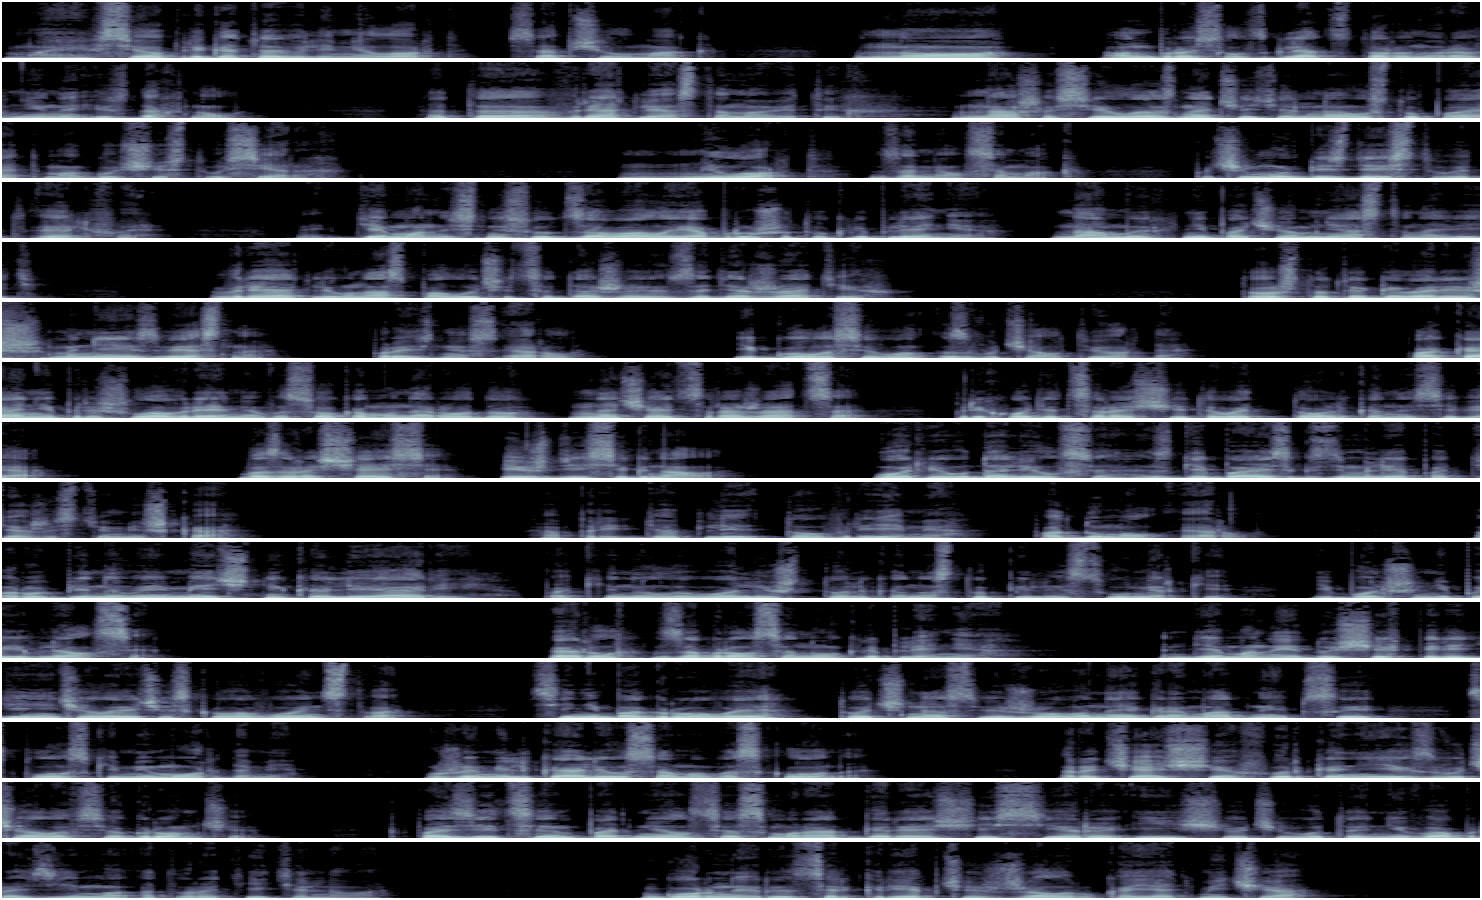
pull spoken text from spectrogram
«Мы все приготовили, милорд», — сообщил маг. «Но...» — он бросил взгляд в сторону равнины и вздохнул. «Это вряд ли остановит их. Наша сила значительно уступает могуществу серых». «Милорд», — замялся маг, — Почему бездействуют эльфы? Демоны снесут завалы и обрушат укрепления. Нам их ни почем не остановить. Вряд ли у нас получится даже задержать их». «То, что ты говоришь, мне известно», – произнес Эрл. И голос его звучал твердо. «Пока не пришло время высокому народу начать сражаться, приходится рассчитывать только на себя. Возвращайся и жди сигнала». Ори удалился, сгибаясь к земле под тяжестью мешка. «А придет ли то время?» – подумал Эрл. Рубиновый мечник Алиарий покинул его лишь только наступили сумерки и больше не появлялся. Эрл забрался на укрепление. Демоны, идущие впереди нечеловеческого воинства, синебагровые, точно освежеванные громадные псы с плоскими мордами, уже мелькали у самого склона. Рычащее фырканье их звучало все громче – позициям поднялся смрад горящей серы и еще чего-то невообразимо отвратительного. Горный рыцарь крепче сжал рукоять меча.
